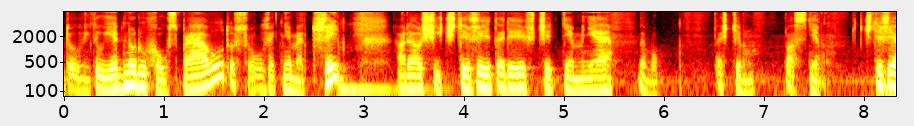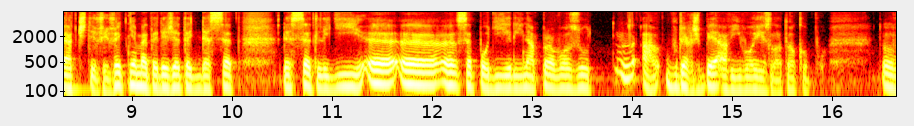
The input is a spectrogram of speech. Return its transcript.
tu, tu jednoduchou zprávu, to jsou řekněme tři, a další čtyři, tedy včetně mě, nebo ještě vlastně čtyři a čtyři. Řekněme tedy, že teď deset, deset lidí e, e, se podílí na provozu a údržbě a vývoji zlatokopu. To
